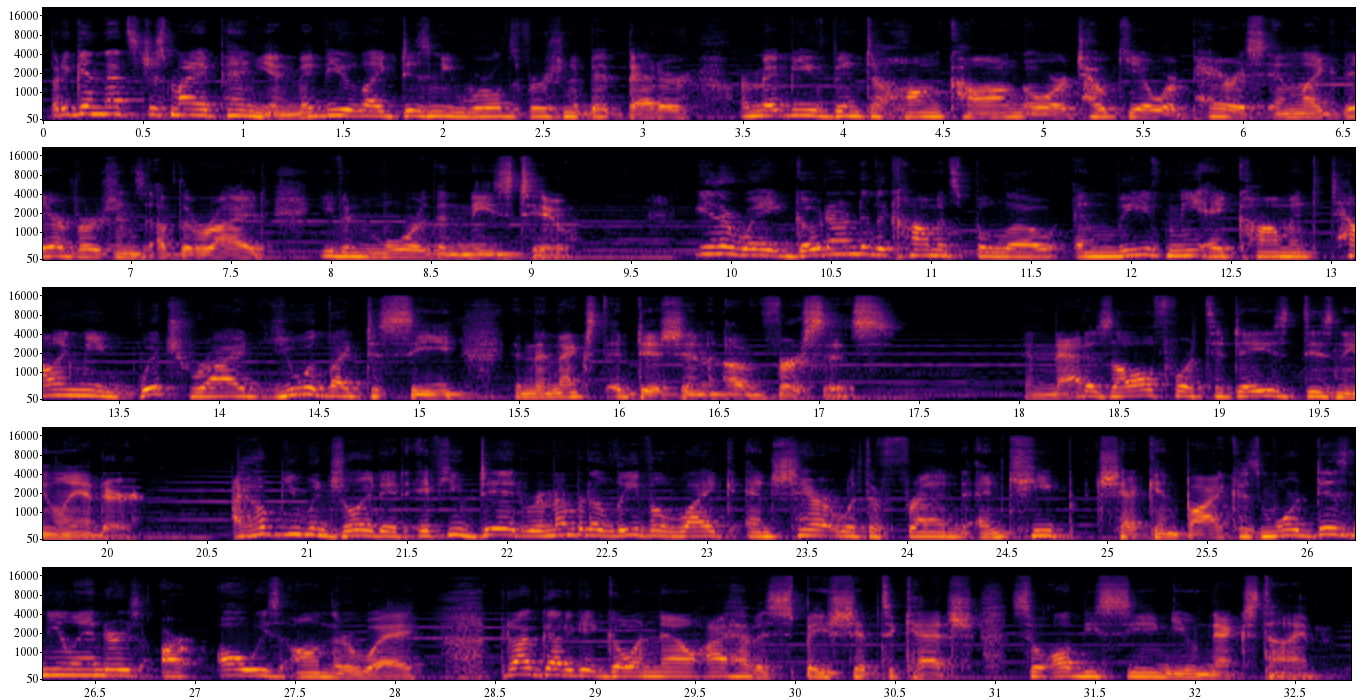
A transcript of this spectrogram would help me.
But again, that's just my opinion. Maybe you like Disney World's version a bit better, or maybe you've been to Hong Kong or Tokyo or Paris and like their versions of the ride even more than these two. Either way, go down to the comments below and leave me a comment telling me which ride you would like to see in the next edition of Versus. And that is all for today's Disneylander. I hope you enjoyed it. If you did, remember to leave a like and share it with a friend and keep checking by because more Disneylanders are always on their way. But I've got to get going now. I have a spaceship to catch, so I'll be seeing you next time.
